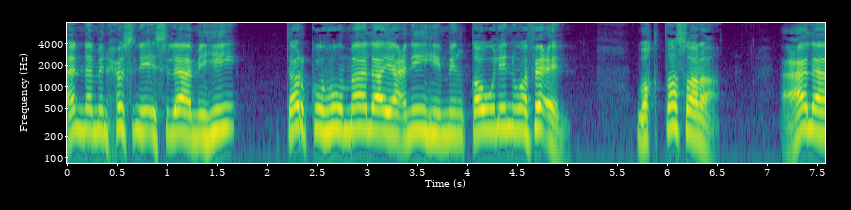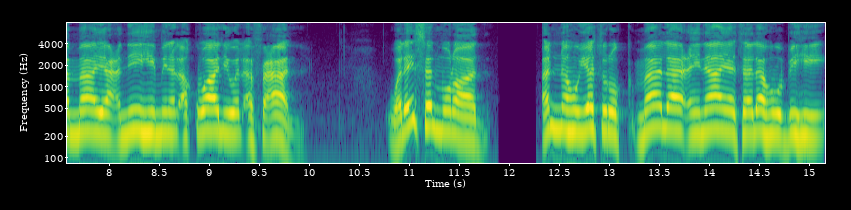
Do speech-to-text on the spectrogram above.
أن من حسن إسلامه تركه ما لا يعنيه من قول وفعل واقتصر على ما يعنيه من الأقوال والأفعال. وليس المراد أنه يترك ما لا عناية له به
